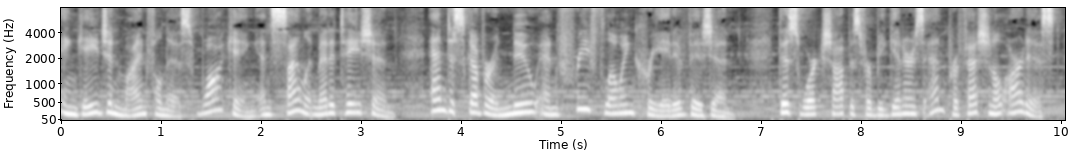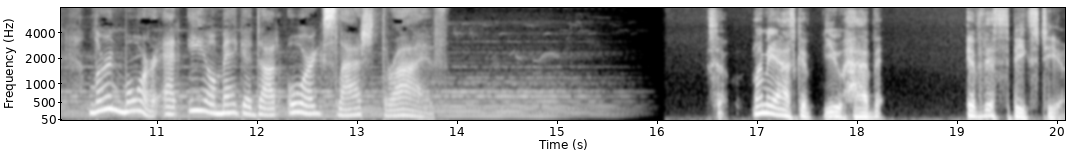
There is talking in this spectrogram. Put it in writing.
engage in mindfulness, walking, and silent meditation, and discover a new and free flowing creative vision. This workshop is for beginners and professional artists. Learn more at eomega.org/slash thrive. So let me ask if you have, if this speaks to you.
